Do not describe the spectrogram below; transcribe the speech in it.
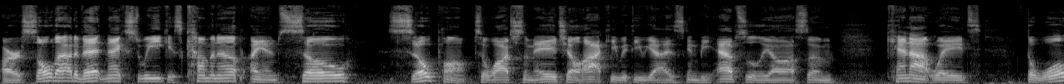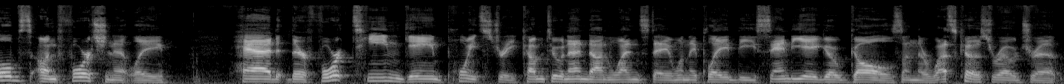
Our sold out event next week is coming up. I am so, so pumped to watch some AHL hockey with you guys. It's going to be absolutely awesome. Cannot wait. The Wolves, unfortunately, had their 14 game point streak come to an end on Wednesday when they played the San Diego Gulls on their West Coast road trip.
